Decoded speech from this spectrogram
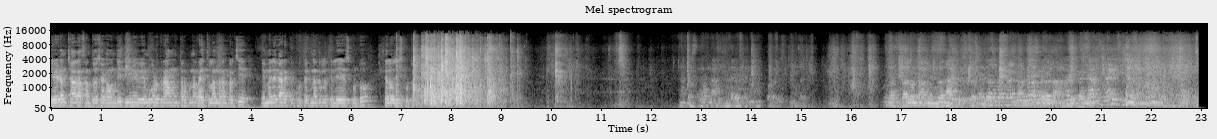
చేయడం చాలా సంతోషంగా ఉంది. దీని వేముగోడు గ్రామం తరఫున రైతులందరం కలిసి ఎమ్మెల్యే గారికి కృతజ్ఞతలు తెలియజేసుకుంటూ సెలవు తీసుకుంటున్నాం. నాలుగు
